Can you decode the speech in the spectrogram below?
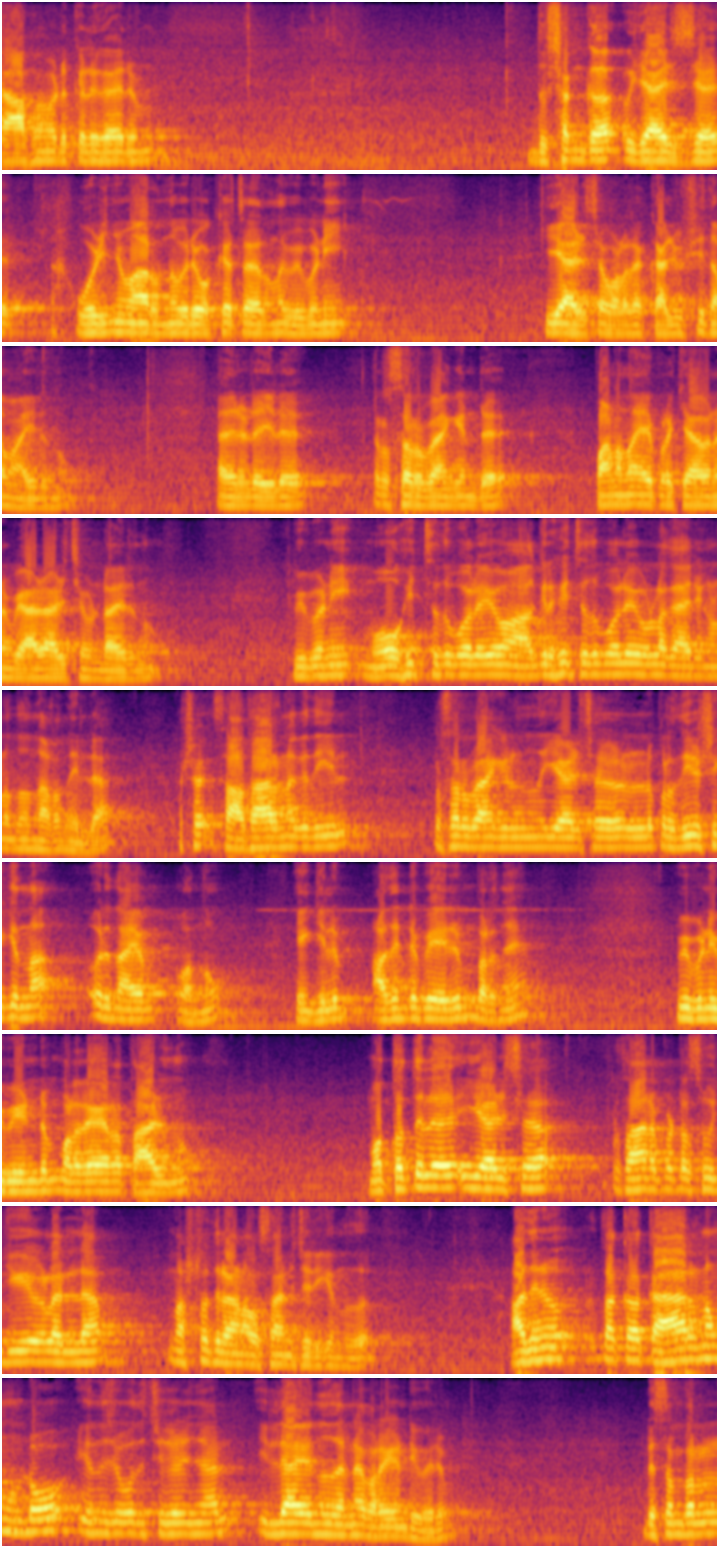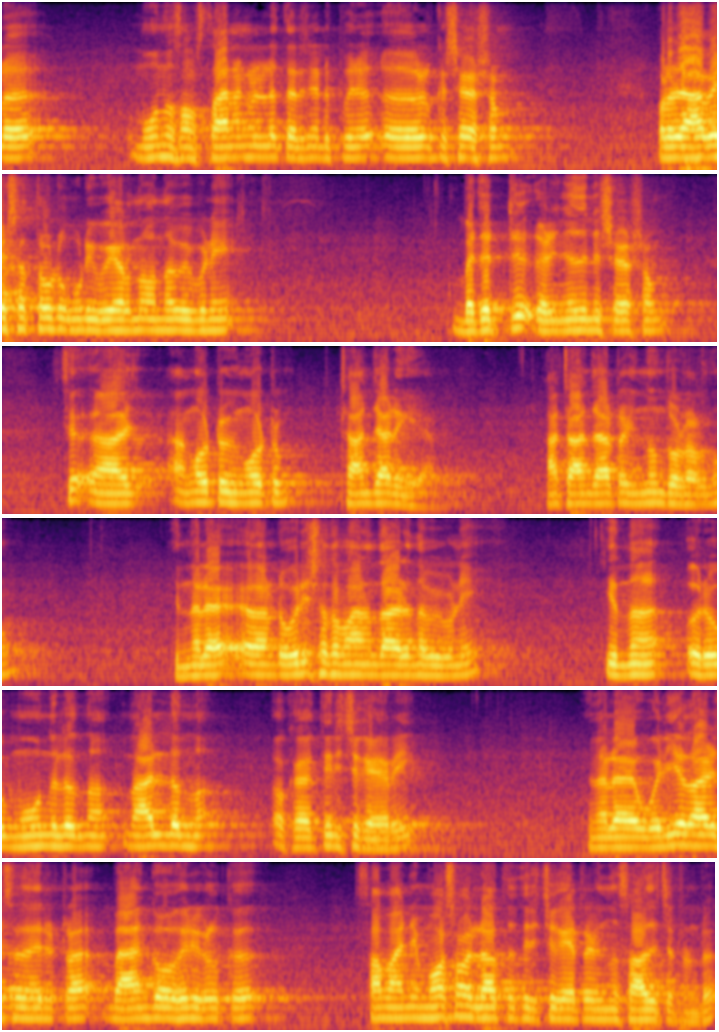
ലാഭമെടുക്കലുകാരും ദുശങ്ക വിചാരിച്ച് ഒഴിഞ്ഞു മാറുന്നവരുമൊക്കെ ചേർന്ന് വിപണി ഈ ആഴ്ച വളരെ കലുഷിതമായിരുന്നു. അതിനിടയിൽ റിസർവ് ബാങ്കിന്റെ പണനയ പ്രഖ്യാപനം വ്യാഴാഴ്ച ഉണ്ടായിരുന്നു. വിപണി മോഹിച്ചതുപോലെയോ ആഗ്രഹിച്ചതുപോലെയുള്ള കാര്യങ്ങളൊന്നും നടന്നില്ല. പക്ഷേ സാധാരണഗതിയിൽ റിസർവ് ബാങ്കിൽ നിന്ന് ഈ ആഴ്ചകളിൽ പ്രതീക്ഷിക്കുന്ന ഒരു നയം വന്നു. എങ്കിലും അതിന്റെ പേരും പറഞ്ഞ് വിപണി വീണ്ടും വളരെയേറെ താഴ്ന്നു. മൊത്തത്തിൽ ഈ ആഴ്ച പ്രധാനപ്പെട്ട സൂചികകളെല്ലാം നഷ്ടത്തിലാണ് അവസാനിച്ചിരിക്കുന്നത്. അതിന് തക്ക കാരണമുണ്ടോ എന്ന് ചോദിച്ചു കഴിഞ്ഞാൽ ഇല്ല എന്ന് തന്നെ പറയേണ്ടി വരും. ഡിസംബറിൽ മൂന്ന് സംസ്ഥാനങ്ങളിലെ തെരഞ്ഞെടുപ്പുകൾക്ക് ശേഷം വളരെ ആവേശത്തോടു കൂടി ഉയർന്നു വന്ന വിപണി ബജറ്റ് കഴിഞ്ഞതിന് ശേഷം അങ്ങോട്ടും ഇങ്ങോട്ടും ചാഞ്ചാടുകയാണ്. ആ ചാഞ്ചാട്ടം ഇന്നും തുടർന്നു. ഇന്നലെ ഏതാണ്ട് ഒരു ശതമാനം താഴ്ന്ന വിപണി ഇന്ന് ഒരു മൂന്നിലൊന്ന് നാലിലൊന്ന് ഒക്കെ തിരിച്ചു കയറി. ഇന്നലെ വലിയ താഴ്ച നേരിട്ട ബാങ്ക് ഓഹരികൾക്ക് സാമാന്യം മോശമല്ലാത്ത തിരിച്ചു കയറ്റം ഇന്ന് സാധിച്ചിട്ടുണ്ട്.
